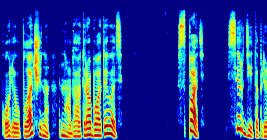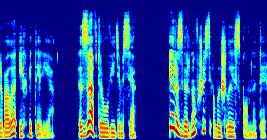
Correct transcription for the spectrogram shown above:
«Коли уплачено, надо отрабатывать». «Спать!» — сердито прервала их Вителья. «Завтра увидимся». И, развернувшись, вышла из комнаты.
